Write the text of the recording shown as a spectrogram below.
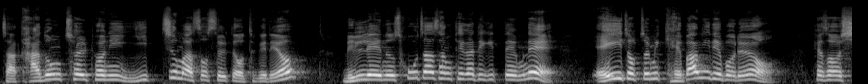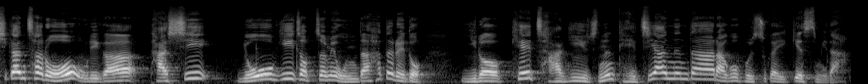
자 가동철 편이 이쯤 왔었을 때 어떻게 돼요? 릴레이는 소자 상태가 되기 때문에 A 접점이 개방이 돼 버려요. 해서 시간차로 우리가 다시 여기 접점이 온다 하더라도 이렇게 자기 유지는 되지 않는다라고 볼 수가 있겠습니다.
